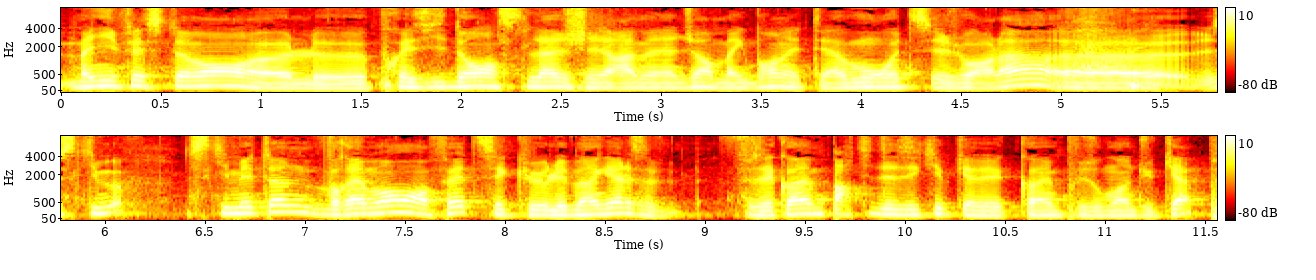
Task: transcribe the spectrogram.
manifestement, euh, le président slash général manager Mike Brown était amoureux de ces joueurs-là. Euh, ce qui m'étonne vraiment, en fait, c'est que les Bengals faisaient quand même partie des équipes qui avaient quand même plus ou moins du cap.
